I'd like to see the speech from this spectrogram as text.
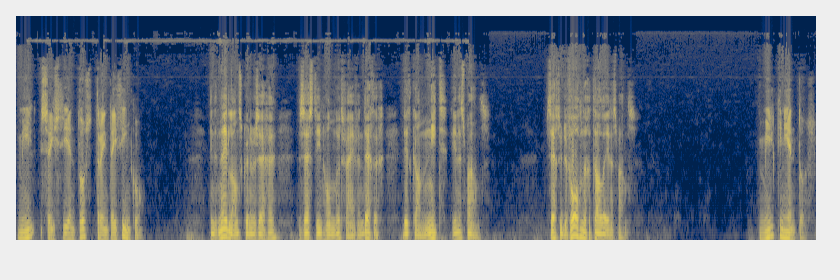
1635. In het Nederlands kunnen we zeggen 1635. Dit kan niet in het Spaans. Zegt u de volgende getallen in het Spaans. 1500.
